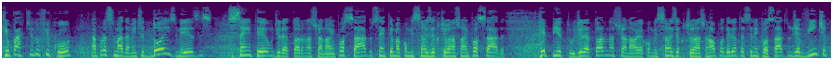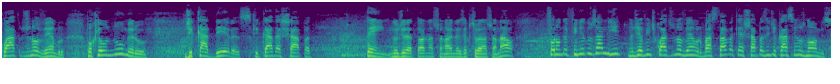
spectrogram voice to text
que o partido ficou aproximadamente dois meses sem ter um diretório nacional empossado, sem ter uma Comissão Executiva Nacional empossada. Repito, o Diretório Nacional e a Comissão Executiva Nacional poderiam ter sido empossados no dia 24 de novembro, porque o número de cadeiras que cada chapa tem no Diretório Nacional e na Executiva Nacional foram definidos ali, no dia 24 de novembro. Bastava que as chapas indicassem os nomes.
